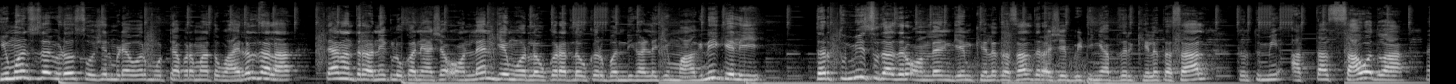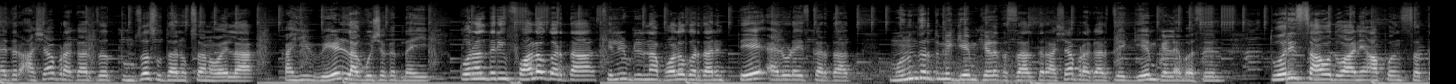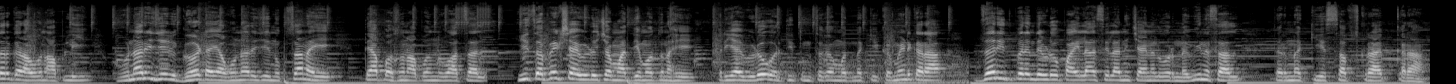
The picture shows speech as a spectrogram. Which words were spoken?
हिमांशूचा व्हिडिओ सोशल मीडियावर मोठ्या प्रमाणात व्हायरल झाला. त्यानंतर अनेक लोकांनी अशा ऑनलाईन गेमवर लवकरात लवकर बंदी घालण्याची मागणी केली. तर तुम्ही सुद्धा जर ऑनलाईन गेम खेळत असाल तर असे बीटिंग ॲप जर खेळत असाल तर तुम्ही आत्ता सावध व्हा. नाहीतर अशा प्रकारचं तुमचंसुद्धा नुकसान व्हायला काही वेळ लागू शकत नाही. कोणाला तरी फॉलो करता सेलिब्रिटींना फॉलो करता आणि ते ॲडव्हर्टाईज करतात. म्हणून जर तुम्ही गेम खेळत असाल तर अशा प्रकारचे गेम खेळण्यापासून त्वरित सावध व्हा आणि आपण सतर्क राहून आपली होणारी जे घट आहे होणारे जे नुकसान आहे त्यापासून आपण वाचाल. हीच अपेक्षा व्हिडिओच्या माध्यमातून आहे. तर या व्हिडिओवरती तुमचं काय मत नक्की कमेंट करा. जर इथपर्यंत व्हिडिओ पाहिला असेल आणि चॅनलवर नवीन असाल तर नक्की सबस्क्राईब करा.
